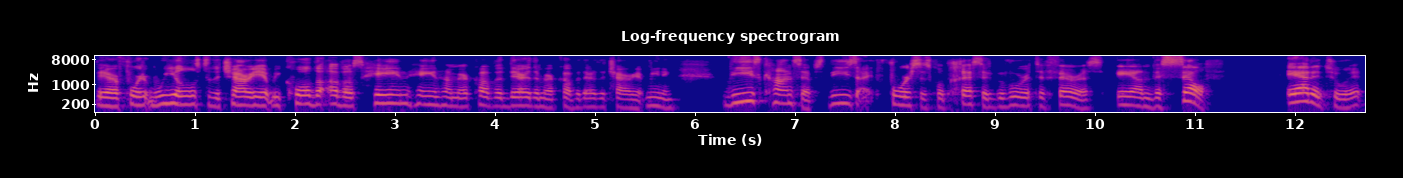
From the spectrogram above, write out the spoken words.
There are four wheels to the chariot. We call the Avos Hein, Hein HaMerkava. They're the Merkava, they're the chariot, meaning these concepts, these forces called chesed, gevura, teferis, and the self added to it,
